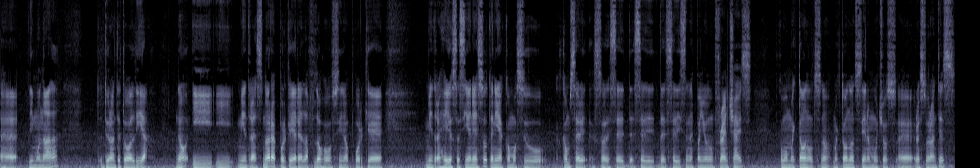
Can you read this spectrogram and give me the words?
eh, limonada durante todo el día, ¿no? Y, y, mientras no era porque era el aflojo, sino porque mientras ellos hacían eso tenía como su, ¿cómo se, se, se, se dice en español? Un franchise, como McDonald's, ¿no? McDonald's tiene muchos eh, restaurantes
